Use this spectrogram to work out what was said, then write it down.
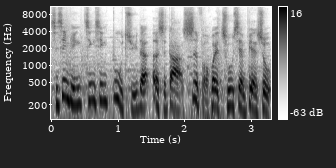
习近平精心布局的二十大是否会出现变数？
